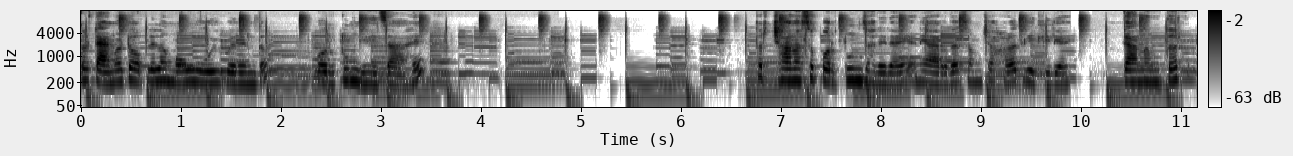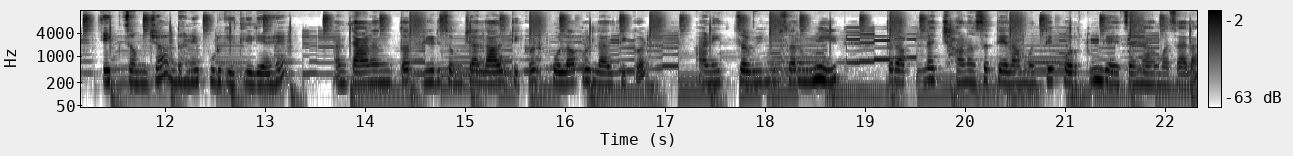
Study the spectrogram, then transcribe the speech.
तर टॅमॅटो आपल्याला मऊ होईपर्यंत परतून घ्यायचा आहे. तर छान असं परतून झालेलं आहे आणि अर्धा चमचा हळद घेतलेली आहे. त्यानंतर एक चमचा धनेपूड घेतलेली आहे. आणि त्यानंतर दीड चमचा लाल तिखट कोल्हापुरी लाल तिखट आणि चवीनुसार मीठ. तर आपल्याला छान असं तेलामध्ये परतून घ्यायचा आहे हा मसाला.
